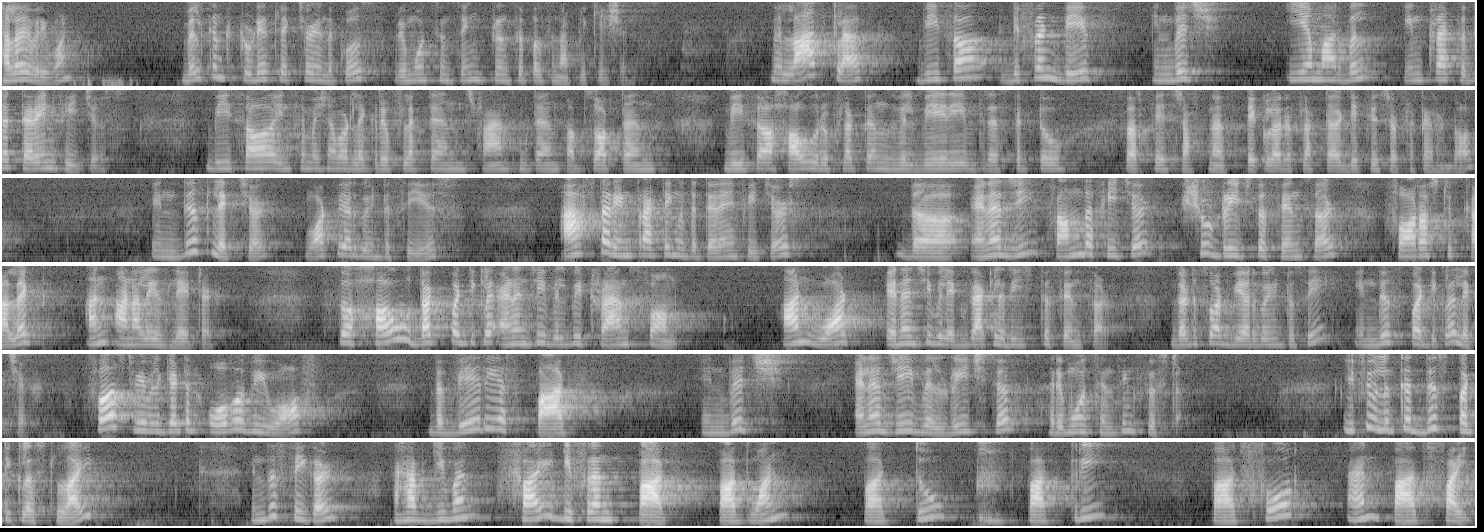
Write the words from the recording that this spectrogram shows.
Hello everyone, welcome to today's lecture in the course Remote Sensing Principles and Applications. In the last class we saw different ways in which EMR will interact with the terrain features. We saw information about like reflectance, transmittance, absorptance, we saw how reflectance will vary with respect to surface roughness, specular reflector, diffuse reflector and all. In this lecture what we are going to see is after interacting with the terrain features the energy from the feature should reach the sensor for us to collect and analyze later. So, how that particular energy will be transformed and what energy will exactly reach the sensor that is what we are going to see in this particular lecture. First we will get an overview of the various parts in which energy will reach the remote sensing system. If you look at this particular slide, in this figure I have given 5 different paths, path 1, path 2, path 3, path 4 and path 5.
